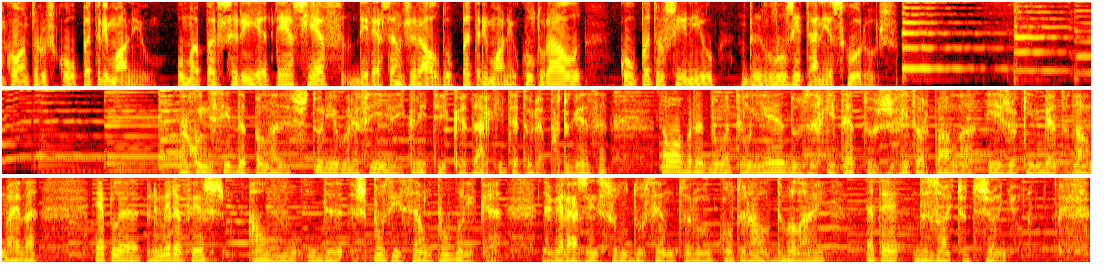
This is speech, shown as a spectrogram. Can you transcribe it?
Encontros com o Património. Uma parceria TSF, Direção-Geral do Património Cultural, com o patrocínio de Lusitânia Seguros. Reconhecida pela historiografia e crítica da arquitetura portuguesa, a obra do ateliê dos arquitetos Vítor Paula e Joaquim Bento de Almeida é pela primeira vez alvo de exposição pública na garagem sul do Centro Cultural de Belém até 18 de junho.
